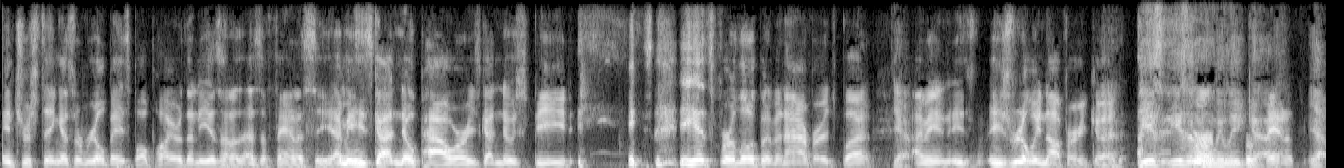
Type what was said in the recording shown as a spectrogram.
interesting as a real baseball player than he is a, as a fantasy. I mean, he's got no power, he's got no speed. he's, he hits for a little bit of an average, but Yeah. I mean, he's he's really not very good. He's he's an only league for guy. fantasy. Yeah.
